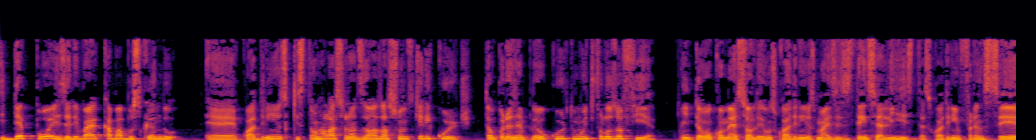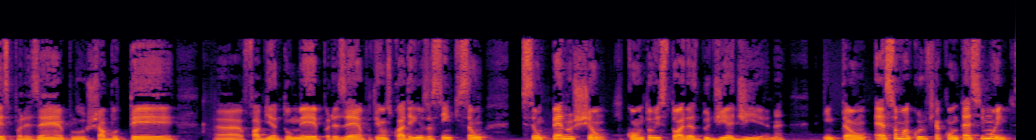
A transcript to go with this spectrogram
E depois ele vai acabar buscando é, quadrinhos que estão relacionados aos assuntos que ele curte. Então, por exemplo, eu curto muito filosofia. Então eu começo a ler uns quadrinhos mais existencialistas, quadrinho francês, por exemplo, Chaboté, uh, Fabien Tomé, por exemplo. Tem uns quadrinhos assim que são, que são pé no chão, que contam histórias do dia a dia, né? Então, essa é uma curva que acontece muito.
